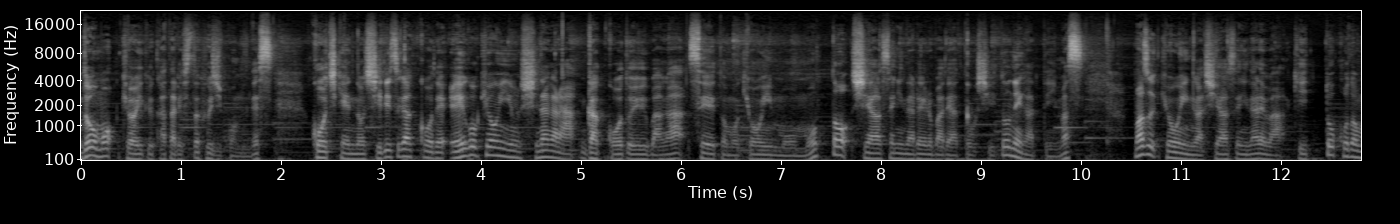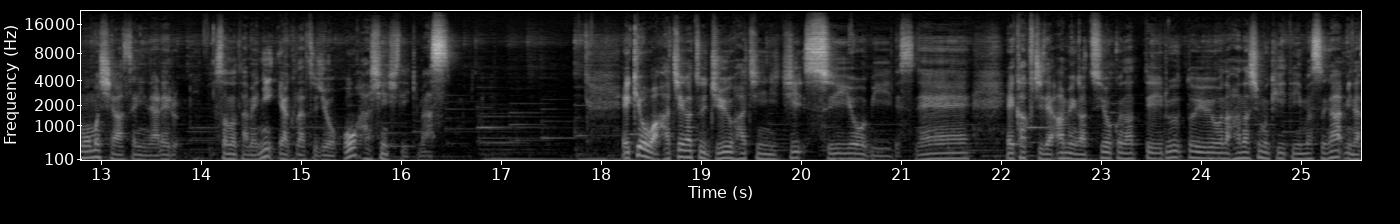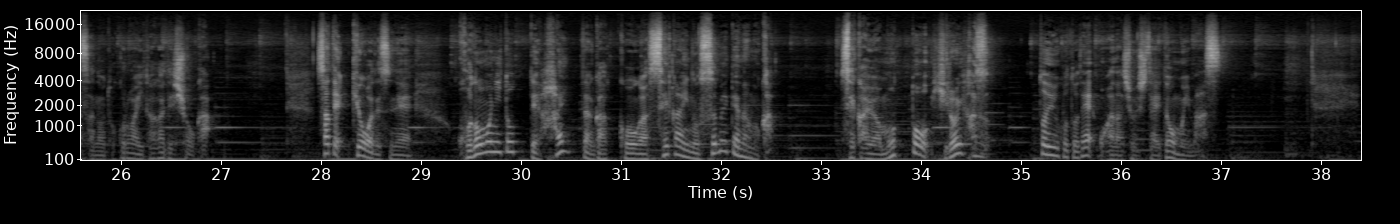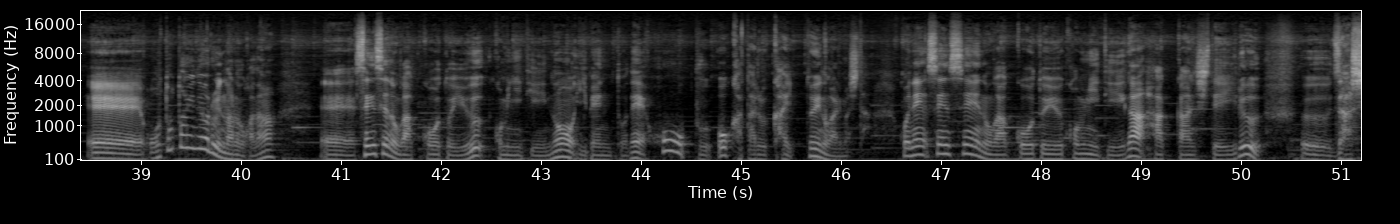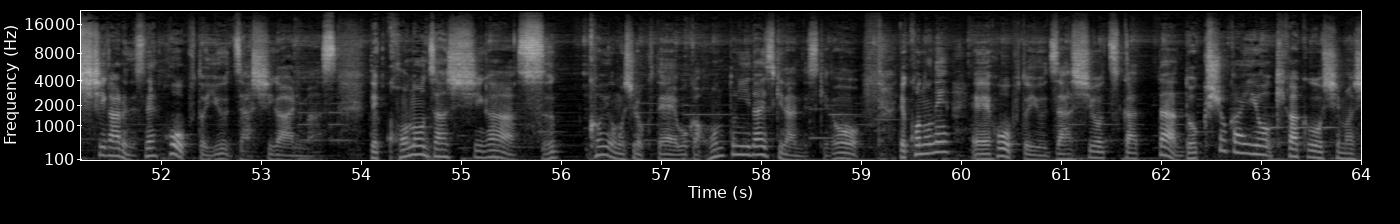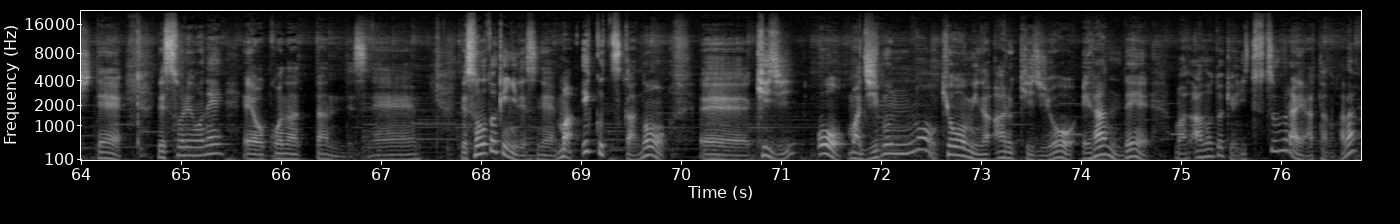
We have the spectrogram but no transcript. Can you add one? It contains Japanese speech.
どうも、教育カタリストフジポンです。高知県の私立学校で英語教員をしながら、学校という場が生徒も教員ももっと幸せになれる場であってほしいと願っています。まず、教員が幸せになれば、きっと子供も幸せになれる。そのために役立つ情報を発信していきます。え今日は8月18日水曜日ですねえ。各地で雨が強くなっているというような話も聞いていますが、皆さんのところはいかがでしょうか。さて、今日はですね、子供にとって入った学校が世界の全てなのか世界はもっと広いはずということでお話をしたいと思います。えー、おとといの夜になるのかな、えー、先生の学校というコミュニティのイベントでホープを語る会というのがありました。これね、先生の学校というコミュニティが発刊している雑誌があるんですね。ホープという雑誌があります。で、この雑誌がすっごい面白くて僕は本当に大好きなんですけどでこのね、えー、ホープという雑誌を使った読書会を企画をしましてでそれをね、えー、行ったんですね。でその時にですね、まあ、いくつかの、えー、記事を、まあ、自分の興味のある記事を選んで、まあ、あの時は5つぐらいあったのかな。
